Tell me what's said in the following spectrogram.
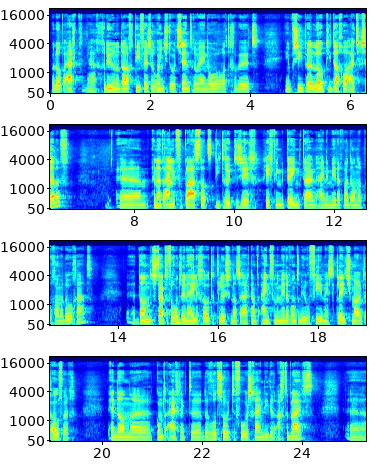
We lopen eigenlijk ja, gedurende de dag diverse rondjes door het centrum heen, horen wat er gebeurt. In principe loopt die dag wel uit zichzelf. Um, en uiteindelijk verplaatst dat die drukte zich richting de Pekingtuin einde middag, waar dan het programma doorgaat. Uh, dan start er voor ons weer een hele grote klus. En dat is eigenlijk aan het eind van de middag rond een uur of vier, is de kleedjesmarkt over. En dan uh, komt eigenlijk de, de rotzooi tevoorschijn die erachter blijft. Uh,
